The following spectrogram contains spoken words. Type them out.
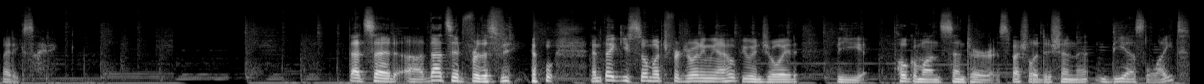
Quite exciting. That said, uh, that's it for this video, and thank you so much for joining me. I hope you enjoyed the Pokemon Center Special Edition DS Lite.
